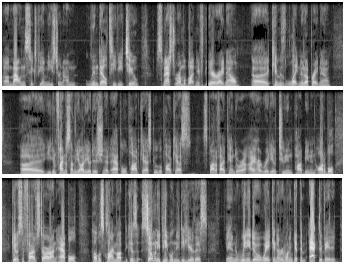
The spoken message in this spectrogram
Uh, Mountain, 6 p.m. Eastern on Lindell TV 2. Smash the Rumble button if you're there right now. Uh, Kim is lighting it up right now. Uh, you can find us on the audio edition at Apple Podcasts, Google Podcasts, Spotify, Pandora, iHeartRadio, TuneIn, Podbean, and Audible. Give us a five star on Apple. Help us climb up because so many people need to hear this, and we need to awaken everyone and get them activated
